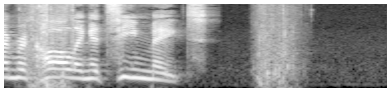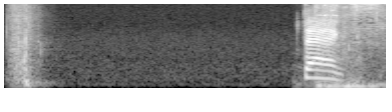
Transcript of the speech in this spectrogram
I'm recalling a teammate. Thanks.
